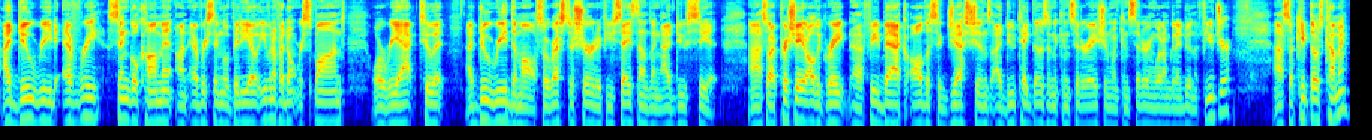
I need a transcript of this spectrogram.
I do read every single comment on every single video, even if I don't respond or react to it. I do read them all, so rest assured if you say something, I do see it. Uh, so I appreciate all the great uh, feedback, all the suggestions. I do take those into consideration when considering what I'm going to do in the future. Uh, so keep those coming.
